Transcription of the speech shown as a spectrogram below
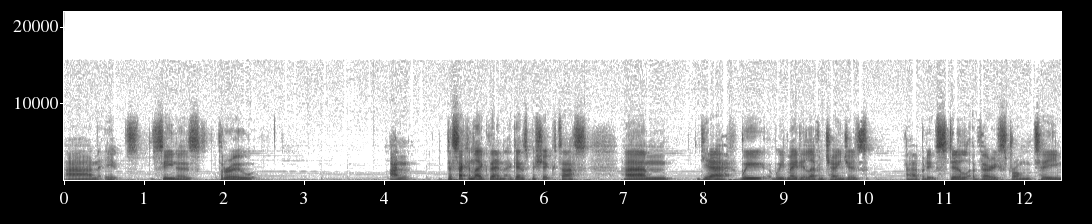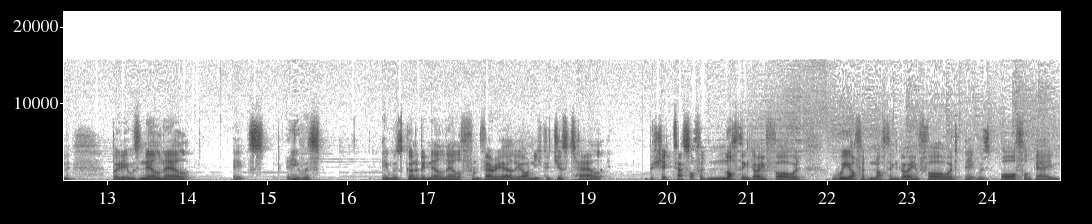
and it's seen us through. And the second leg then against Besiktas, um, yeah, we we made 11 changes, uh, but it was still a very strong team. But it was nil nil. It's it was it was going to be nil nil from very early on. You could just tell. Besiktas offered nothing going forward. We offered nothing going forward. It was awful game,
